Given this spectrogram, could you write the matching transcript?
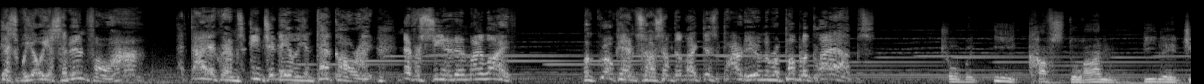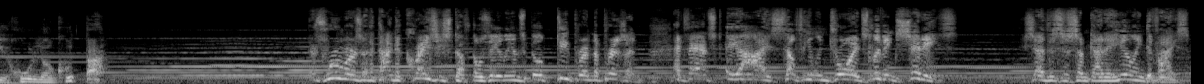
Guess we owe you some info, huh? That diagram's ancient alien tech, all right. Never seen it in my life. But Grokan saw something like this part here in the Republic Labs. Chobot i kafstuan bile jihulo kuta. There's rumors of the kind of crazy stuff those aliens built deeper in the prison. Advanced AIs, self-healing droids, living cities. He said this is some kind of healing device.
